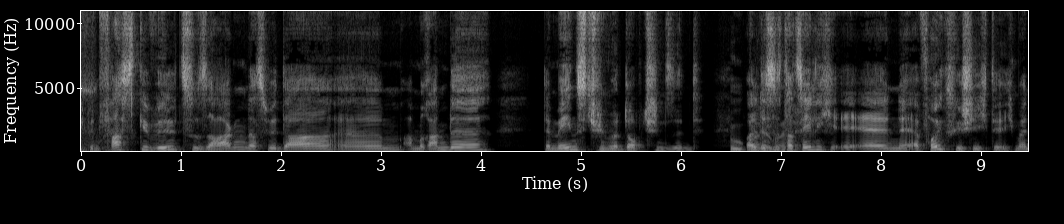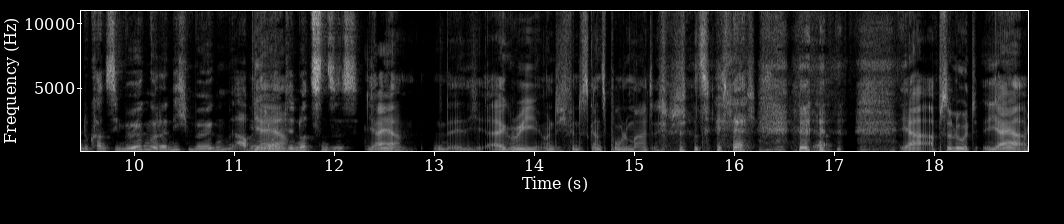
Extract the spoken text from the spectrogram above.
ich bin fast gewillt zu sagen, dass wir da ähm, am Rande der Mainstream-Adoption sind. Uh, Weil das oh ist tatsächlich äh, eine Erfolgsgeschichte. Ich meine, du kannst sie mögen oder nicht mögen, aber ja, die Leute ja. nutzen es. Ja, ja, I agree. Und ich finde es ganz problematisch tatsächlich. ja. Ja. absolut. Ja, ja.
